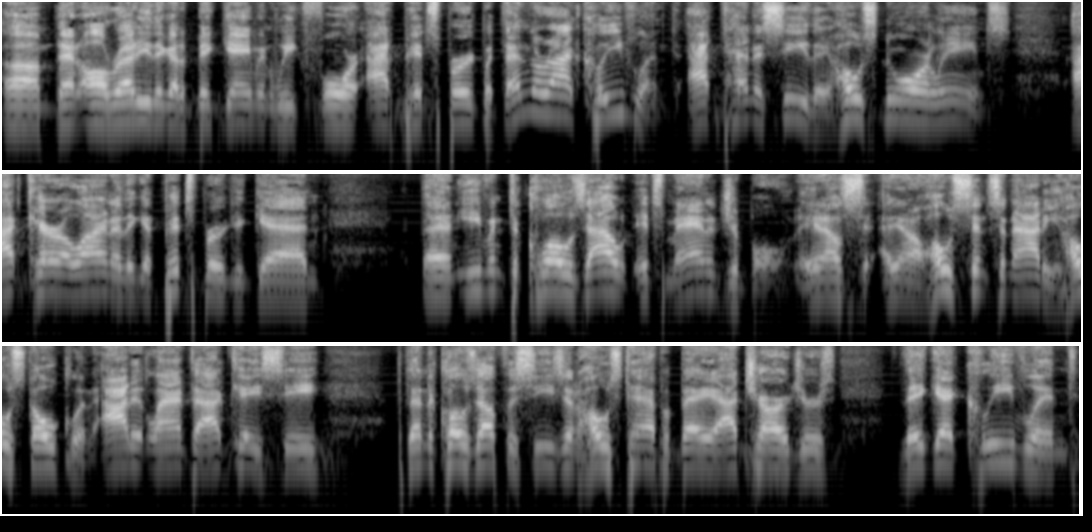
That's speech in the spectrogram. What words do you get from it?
Um, then already they got a big game in week four at Pittsburgh, but then they're at Cleveland, at Tennessee. They host New Orleans. At Carolina, they get Pittsburgh again. And even to close out, it's manageable. You know, you know, host Cincinnati, host Oakland, at Atlanta, at KC. But then to close out the season, host Tampa Bay, at Chargers. They get Cleveland.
